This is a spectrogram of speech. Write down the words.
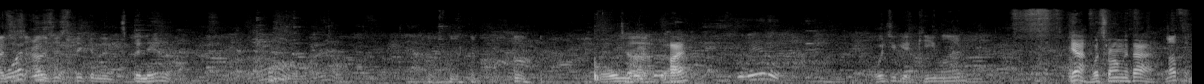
I was, What just, I was just that? thinking that It's banana. Oh my god. Hi. Banana. What'd you get? Key lime? Yeah, what's wrong with that? Nothing.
